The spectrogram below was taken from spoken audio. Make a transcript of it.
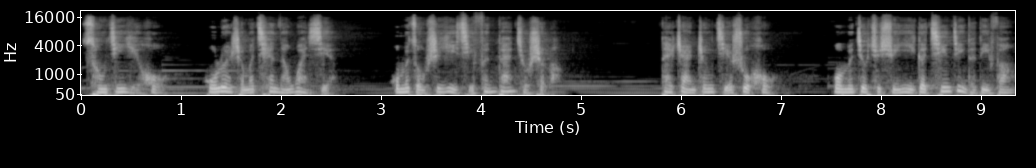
从今以后，无论什么千难万险，我们总是一起分担就是了。待战争结束后，我们就去寻一个清静的地方，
